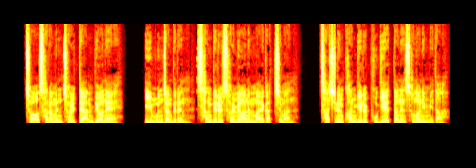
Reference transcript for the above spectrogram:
저 사람은 절대 안 변해. 이 문장들은 상대를 설명하는 말 같지만 사실은 관계를 포기했다는 선언입니다.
